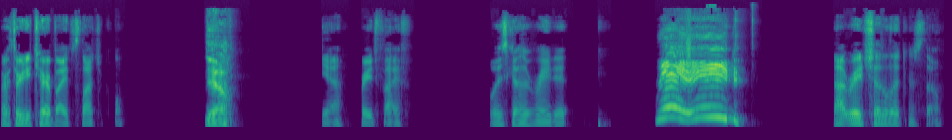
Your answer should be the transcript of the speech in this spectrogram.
or 30 terabytes logical. Yeah. Yeah, RAID 5. Always got to raid it. Raid! Not RAID Shadow Legends, though.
